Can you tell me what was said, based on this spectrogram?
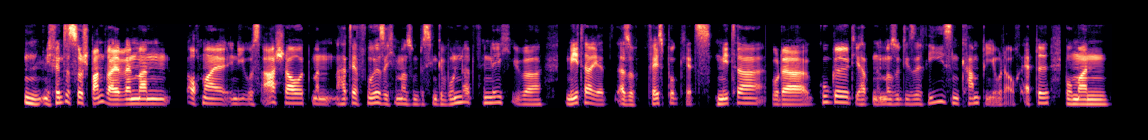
Hm, ich finde es so spannend, weil wenn man auch mal in die USA schaut, man hat ja früher sich immer so ein bisschen gewundert, finde ich, über Meta jetzt, also Facebook jetzt Meta oder Google, die hatten immer so diese riesen Campi oder auch Apple, wo man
